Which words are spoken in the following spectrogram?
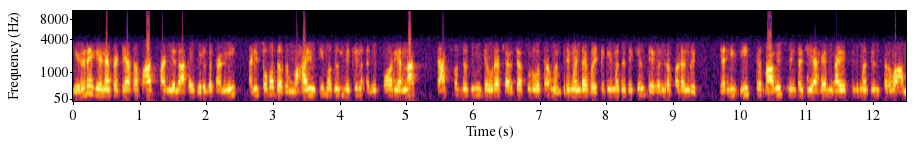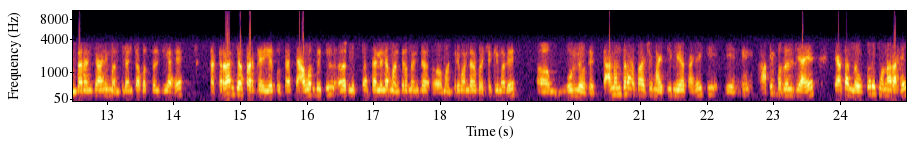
निर्णय घेण्यासाठी आता भाग पाडलेला आहे विरोधकांनी. आणि सोबतच महायुतीमधून देखील अजित पवार यांना त्याच पद्धतीने तेवढ्या चर्चा सुरू होत्या. मंत्रिमंडळ बैठकीमध्ये देखील देवेंद्र फडणवीस यांनी वीस ते बावीस मिनिटं जी आहे महायुतीमधील सर्व आमदारांच्या आणि मंत्र्यांच्या बद्दल जी आहे तक्रार ज्यासारख्या येत होत्या त्यावर देखील अ, नुकत्याच झालेल्या मंत्रिमंडळ मंत्रिमंडळ बैठकीमध्ये बोलले होते. त्यानंतर आता अशी माहिती मिळत आहे की हे काही बदल जे आहे ते आता लवकरच होणार आहे.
